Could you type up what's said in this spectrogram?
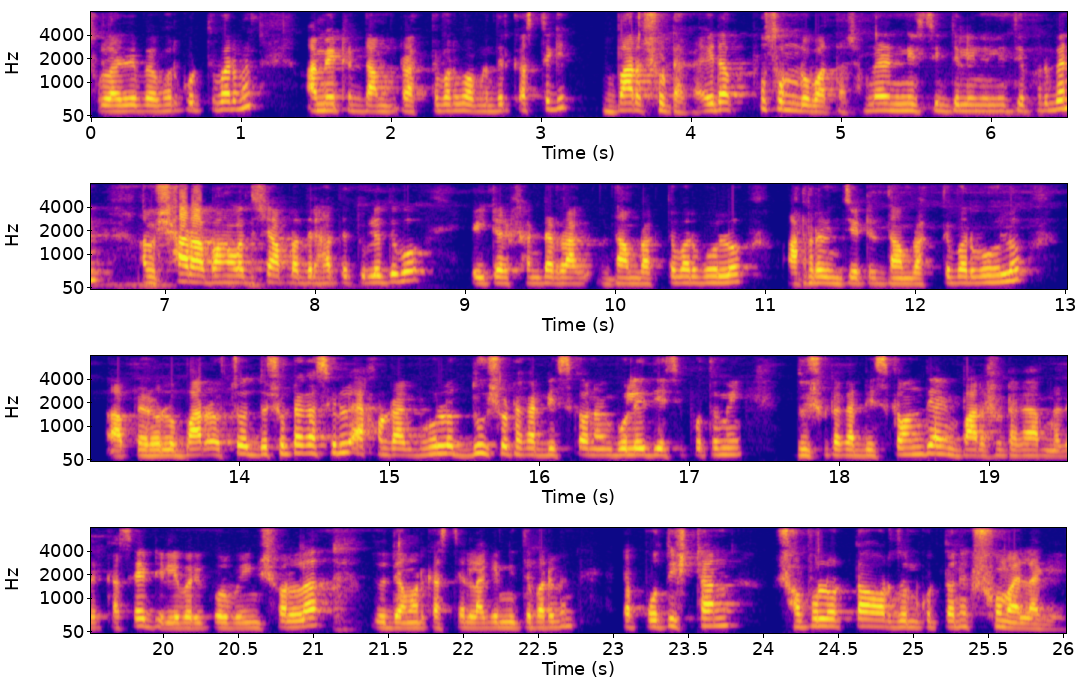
সোলারে ব্যবহার করতে পারবেন। আমি এটার দাম রাখতে পারব আপনাদের কাছ থেকে বারোশো টাকা। এটা প্রচণ্ড বাতাস, আপনারা নিশ্চিন্তে নিয়ে নিতে পারবেন। আমি সারা বাংলাদেশে আপনাদের হাতে তুলে দেবো। এইটার ফ্যানটার দাম রাখতে পারব হলো আঠারো ইঞ্চি এটার দাম রাখতে পারব হলো। আপনার হলো বারো চোদ্দশো টাকা ছিল এখন রাখব হলো দুশো টাকার ডিসকাউন্ট আমি বলে দিয়েছি প্রথমেই দুশো টাকার ডিসকাউন্ট দিয়ে আমি বারোশো টাকা আপনাদের কাছে ডেলিভারি করব ইনশাল্লাহ। যদি আমার কাছ থেকে লাগে নিতে পারবেন। একটা প্রতিষ্ঠান সফলতা অর্জন করতে অনেক সময় লাগে।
